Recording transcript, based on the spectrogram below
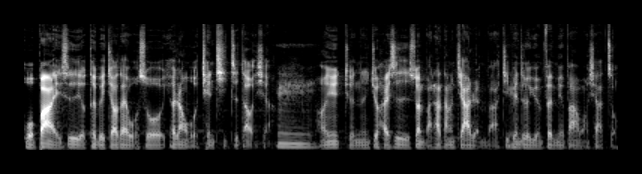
我爸也是有特别交代我说要让我前妻知道一下，嗯，好，因为可能就还是算把他当家人吧，即便这个缘分没有办法往下走。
